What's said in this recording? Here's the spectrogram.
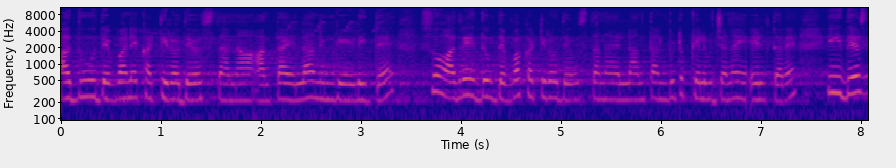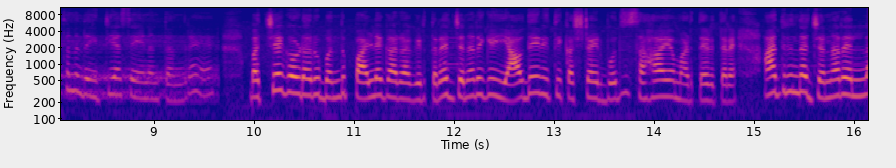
ಅದು ದೆವ್ವನೇ ಕಟ್ಟಿರೋ ದೇವಸ್ಥಾನ ಅಂತ ಎಲ್ಲ ನಿಮಗೆ ಹೇಳಿದ್ದೆ. ಸೊ, ಆದರೆ ಇದು ದೆವ್ವ ಕಟ್ಟಿರೋ ದೇವಸ್ಥಾನ ಎಲ್ಲ ಅಂತ ಅಂದ್ಬಿಟ್ಟು ಕೆಲವು ಜನ ಹೇಳ್ತಾರೆ. ಈ ದೇವಸ್ಥಾನದ ಇತಿಹಾಸ ಏನಂತಂದರೆ, ಬಚ್ಚೇಗೌಡರು ಬಂದು ಪಾಳ್ಯಗಾರರಾಗಿರ್ತಾರೆ. ಜನರಿಗೆ ಯಾವುದೇ ರೀತಿ ಕಷ್ಟ ಇರ್ಬೋದು ಸಹಾಯ ಮಾಡ್ತಾ ಇರ್ತಾರೆ. ಆದ್ದರಿಂದ ಜನರೆಲ್ಲ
